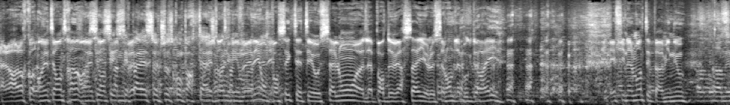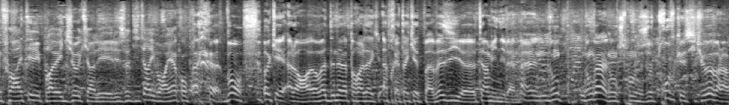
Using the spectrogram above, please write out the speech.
Alors, alors qu'on était en train, on était C'est en train de c'est pas la seule chose qu'on on partage. était en hein, train de vanner, on pensait que t'étais au salon de la porte de Versailles, le salon de la boucle d'oreille. Et finalement, t'es parmi nous. Non mais faut arrêter les private jokes, hein. les, les auditeurs ils vont rien comprendre. Bon, ok, alors on va te donner la parole après, t'inquiète pas. Vas-y, euh, termine Ilan. Euh, donc, donc voilà, donc je, je trouve que si tu veux, voilà,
